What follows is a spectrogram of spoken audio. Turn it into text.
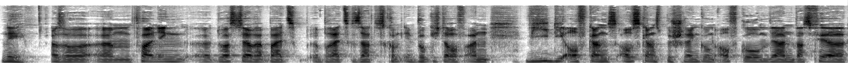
Nee, also ähm, vor allen Dingen, äh, du hast ja bereits, bereits gesagt, es kommt eben wirklich darauf an, wie die Aufgangs Ausgangsbeschränkungen aufgehoben werden, was für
